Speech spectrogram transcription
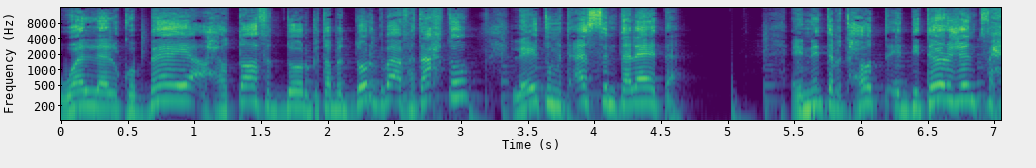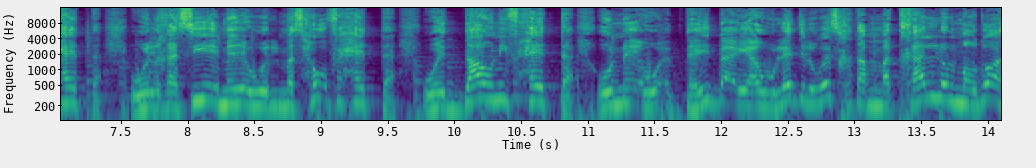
ولا الكوباية أحطها في الدرج. طب الدرج بقى فتحته لقيته متقسم ثلاثة إن أنت بتحط ال detergent في حتة والغسيل والمسحوق في حتة والداوني في حتة وابتديت بقى يا أولاد الوسخ. طب ما تخلوا الموضوع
